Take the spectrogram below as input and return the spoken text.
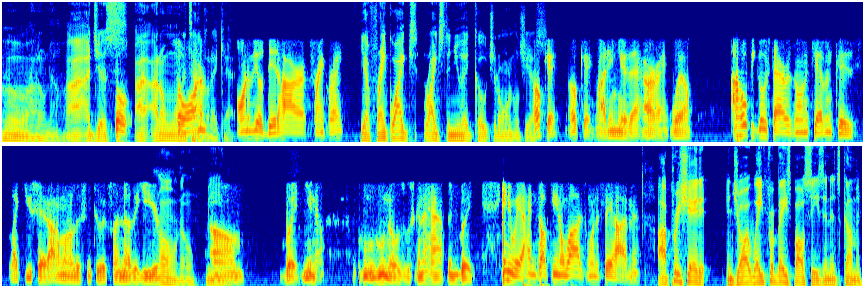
Oh, I don't know. I, I just So- I, I don't want to tackle Arne- that cat. Arneville did hire Frank Reich? Yeah, Frank Reich's, Reich's the new head coach at Arnold's. Yes. Okay, okay. I didn't hear that. All right. Well, I hope he goes to Arizona, Kevin, because, like you said, I don't want to listen to it for another year. Oh no. Um, but you know, who who knows what's going to happen? But anyway, I hadn't talked to you in a while. I just wanted to say hi, man. I appreciate it. Enjoy. Wait for baseball season. It's coming.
